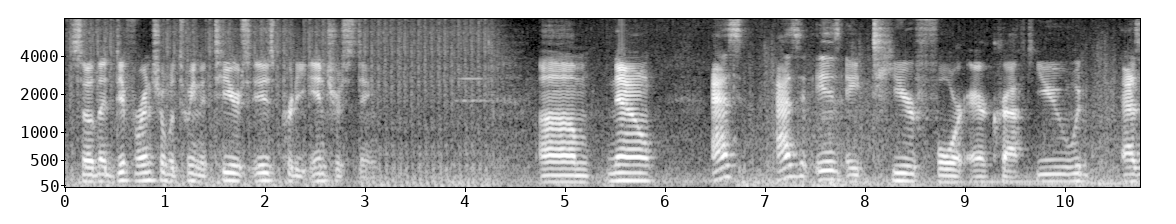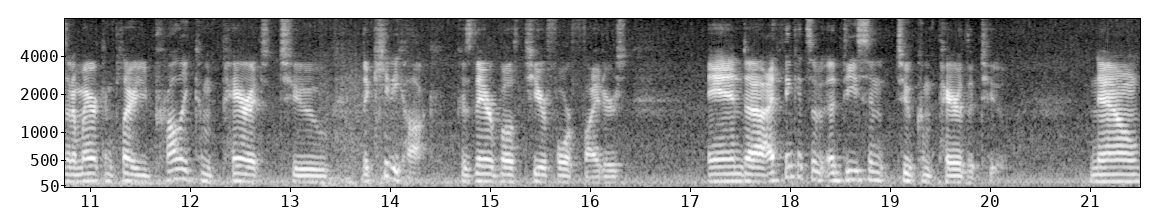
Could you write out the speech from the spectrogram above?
So the differential between the tiers is pretty interesting. Um, now, as as it is a tier 4 aircraft, you would, as an American player, you'd probably compare it to the Kitty Hawk, because they are both tier 4 fighters. And uh, I think it's a, a decent to compare the two. Now,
